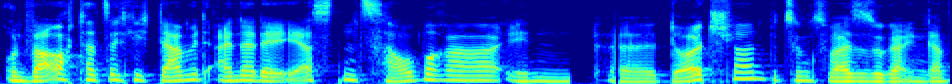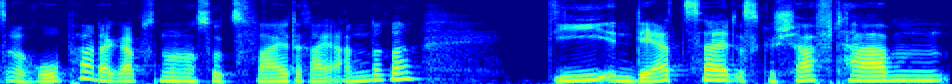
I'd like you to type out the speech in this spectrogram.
und war auch tatsächlich damit einer der ersten Zauberer in äh, Deutschland, beziehungsweise sogar in ganz Europa. Da gab es nur noch so zwei, drei andere, die in der Zeit es geschafft haben,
